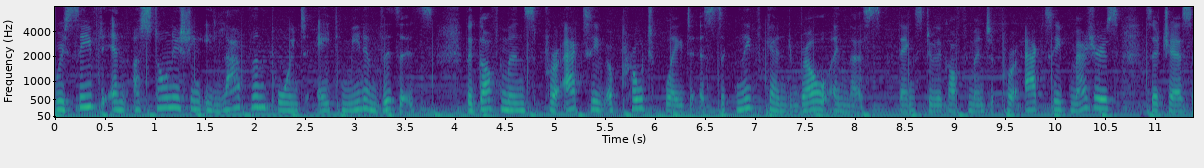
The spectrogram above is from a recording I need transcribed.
received an astonishing 11.8 million visits. The government's proactive approach played a significant role in this, thanks to the government's proactive measures such as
